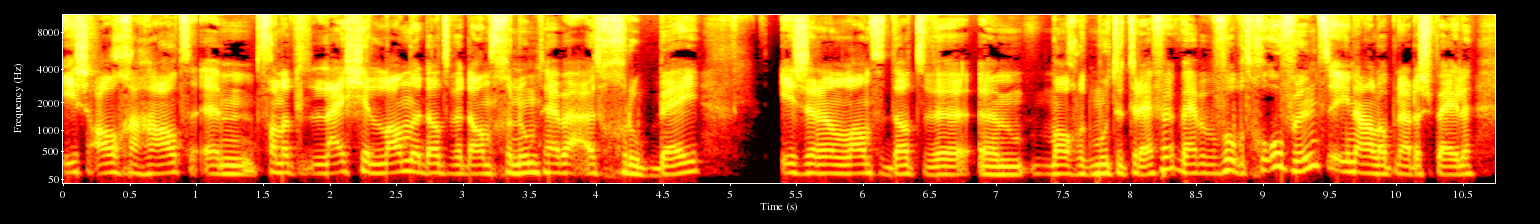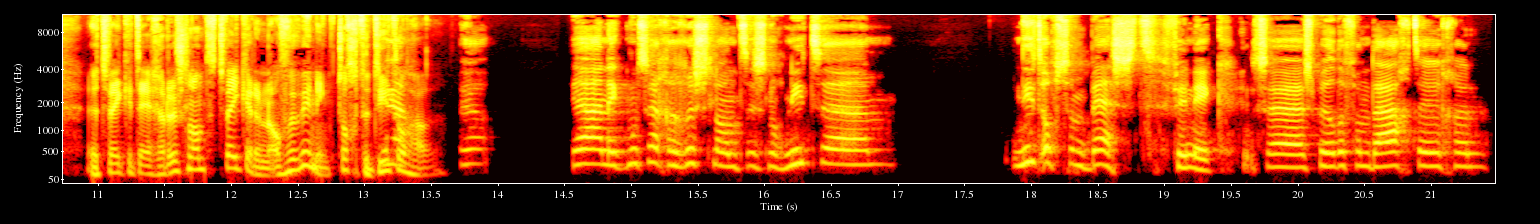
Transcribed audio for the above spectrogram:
is al gehaald. Ehm, van het lijstje landen dat we dan genoemd hebben uit groep B, is er een land dat we um, mogelijk moeten treffen. We hebben bijvoorbeeld geoefend in aanloop naar de Spelen. Uh, twee keer tegen Rusland, twee keer een overwinning. Toch de titel ja, houden. Ja. ja, en ik moet zeggen, Rusland is nog niet... Uh niet op zijn best, vind ik. Ze speelde vandaag tegen.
